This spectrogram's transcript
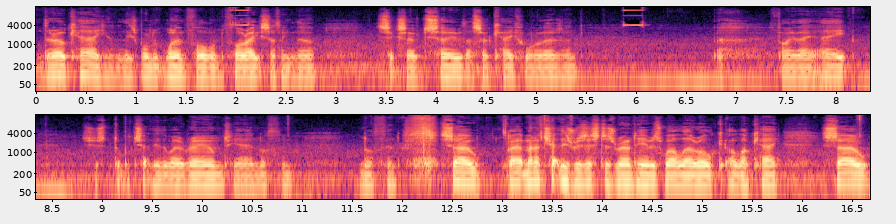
they're okay. These one one and four, one four eights, I think they're 602. That's okay for one of those. I think 588. Just double check the other way around. Yeah, nothing, nothing. So, uh, man, I've checked these resistors around here as well. They're all, all okay. So,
